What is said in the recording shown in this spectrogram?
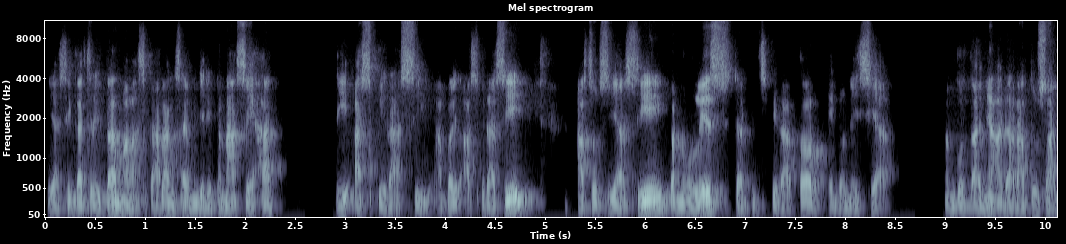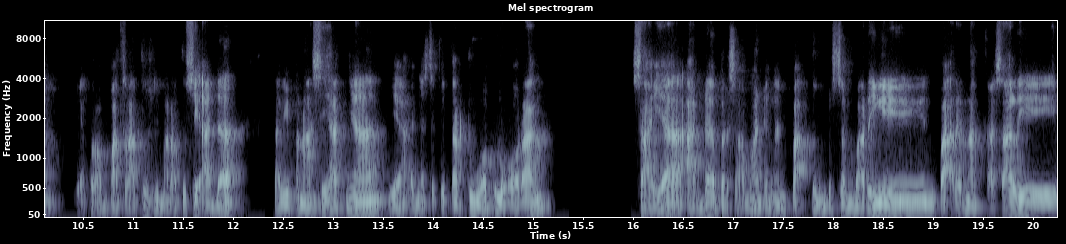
Ya singkat cerita malah sekarang saya menjadi penasehat di aspirasi. Apa itu aspirasi? Asosiasi Penulis dan Inspirator Indonesia. Anggotanya ada ratusan, ya kalau 400 500 sih ada, tapi penasihatnya ya hanya sekitar 20 orang. Saya ada bersama dengan Pak Tung Besembaringin, Pak Renat Kasali,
